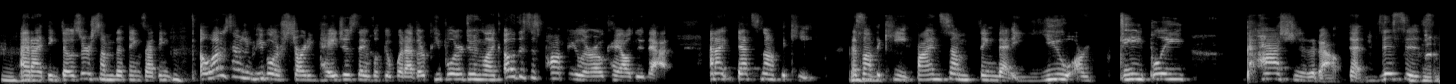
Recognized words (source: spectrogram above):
Mm-hmm. And I think those are some of the things I think a lot of times when people are starting pages, they look at what other people are doing, like, oh, this is popular. Okay, I'll do that. And I, that's not the key. That's not mm-hmm. the key. Find something that you are deeply passionate about, that this is mm-hmm.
